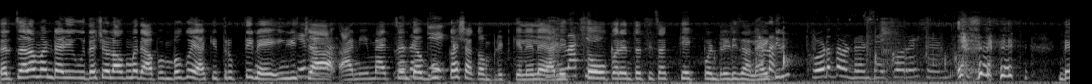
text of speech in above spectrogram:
तर चला मंडळी उद्याच्या लॉगमध्ये आपण बघूया की तृप्तीने इंग्लिशच्या आणि मॅथच्या त्या बुक कशा कंप्लीट केलेल्या आहे आणि तोपर्यंत तिचा केक पण रेडी झाला आहे की नाही? थोडं थोडं डेकोरेशन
